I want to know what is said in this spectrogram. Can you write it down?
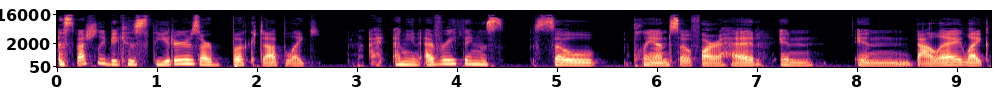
especially because theaters are booked up like, I, I mean, everything's so planned so far ahead in in ballet. Like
